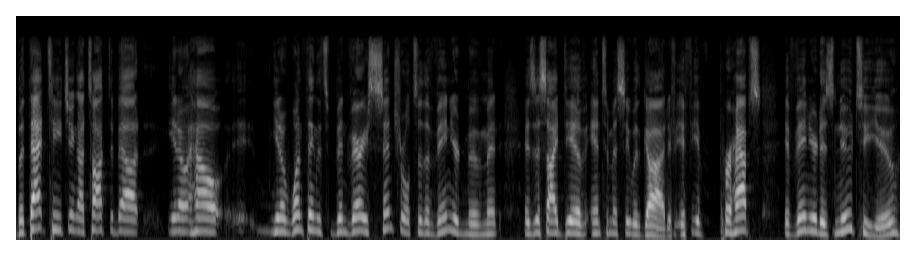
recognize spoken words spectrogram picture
but that teaching, I talked about, you know, how, you know, one thing that's been very central to the Vineyard movement is this idea of intimacy with God. If, if, if perhaps if Vineyard is new to you,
